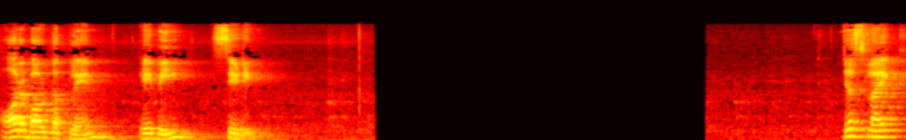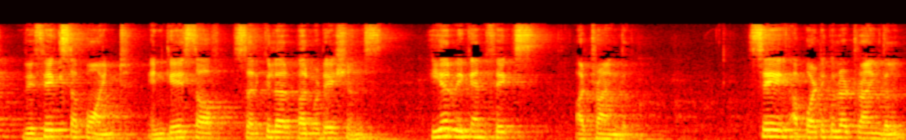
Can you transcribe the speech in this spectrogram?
or about the plane ABCD. Just like we fix a point in case of circular permutations, here we can fix a triangle. Say a particular triangle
